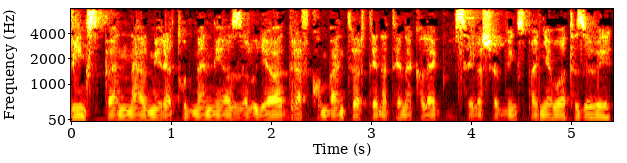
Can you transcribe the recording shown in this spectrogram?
wingspannel mire tud menni azzal. Ugye a draft combine történetének a legszélesebb wingspanje volt az övé.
